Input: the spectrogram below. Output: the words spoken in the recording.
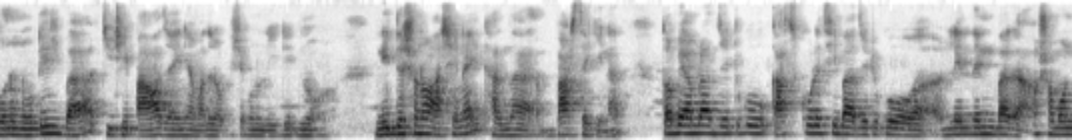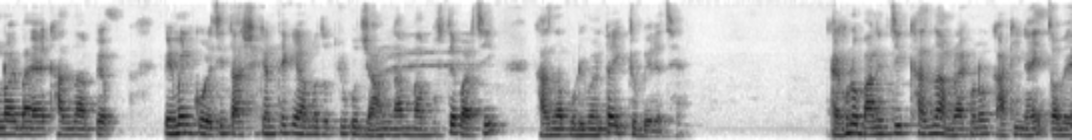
কোনো নোটিশ বা চিঠি পাওয়া যায়নি, আমাদের অফিসে কোনো নির্দেশনাও আসে নাই, খাজনা বাড়ছে কিনা। তবে আমরা যেটুকু কাজ করেছি বা যেটুকু লেনদেন বা সমন্বয় বা খাজনা পেমেন্ট করেছি তার সেখান থেকে আমরা যতটুকু জানলাম বা বুঝতে পারছি, খাজনা পরিমাণটা একটু বেড়েছে। এখনও বাণিজ্যিক খাজনা আমরা এখনও কাটি নাই, তবে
